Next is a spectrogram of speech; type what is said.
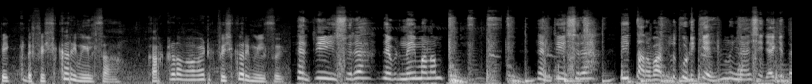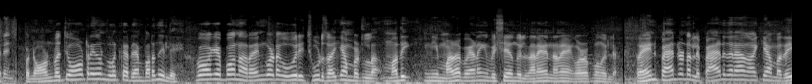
പിക്ഡ് ഫിഷ് കറി മീൽസാ കർക്കിടക ഫിഷ് കറി മീൽസ് എന്റെ ഈശ്വര ഈ തറവാട്ടിൽ കുടിക്കേ. എന്ന് ഞാൻ ശരിയാക്കി തരാൻ അപ്പോൾ നോൺ വെജ് ഓർഡർ ആൾക്കാർ ഞാൻ പറഞ്ഞില്ലേ? അപ്പോൾ ഓക്കെ പോന്നാ റെയിൻ കോട്ടൊക്കെ ഊരി ചൂട് സഹിക്കാൻ പറ്റില്ല. മതി. ഇനി മഴ വേണമെങ്കിൽ വിഷയമൊന്നുമില്ല. നനയാൻ നനയാൻ കുഴപ്പമൊന്നുമില്ല. റെയിൻ പാന്റ് ഉണ്ടല്ലോ. പാന്റ് തരാൻ നോക്കിയാൽ മതി.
